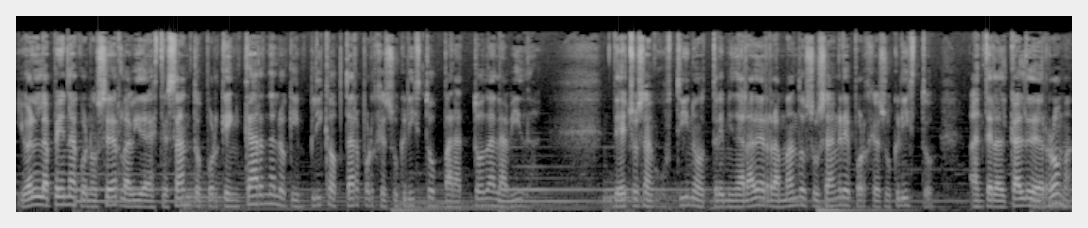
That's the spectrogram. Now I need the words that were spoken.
Y vale la pena conocer la vida de este santo porque encarna lo que implica optar por Jesucristo para toda la vida. De hecho, San Justino terminará derramando su sangre por Jesucristo ante el alcalde de Roma,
